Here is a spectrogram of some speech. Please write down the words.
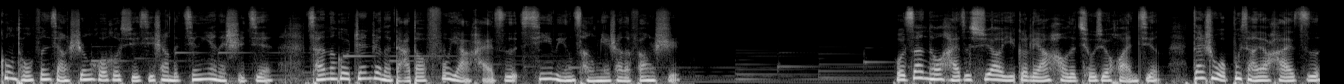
共同分享生活和学习上的经验的时间，才能够真正的达到富养孩子心灵层面上的方式。我赞同孩子需要一个良好的求学环境，但是我不想要孩子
